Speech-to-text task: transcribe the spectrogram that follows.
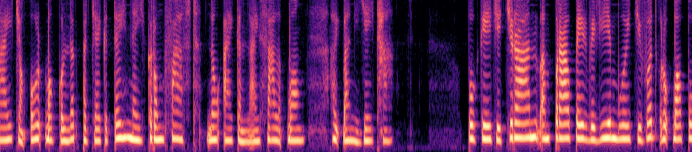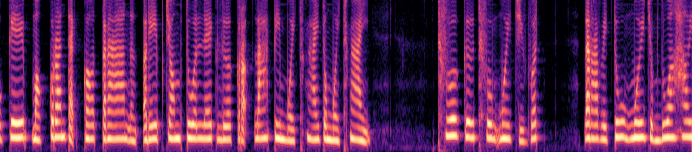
ដៃចង្អុលបុគ្គលិកបច្ចេកទេសនៃក្រុម Fast នៅឯកន្លែងសាឡបង ហើយបាននិយាយថាពួកគេជាច្រើនបានប្រើពេលវេលាមួយជីវិតរបស់ពួកគេមកគ្រាន់តែកត់ត្រានិងរៀបចំតួលេខលើក្រដាសពីមួយថ្ងៃទៅមួយថ្ងៃធ្វើគឺធ្វើមួយជីវិតតារាវិទូមួយចំនួនហើយ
